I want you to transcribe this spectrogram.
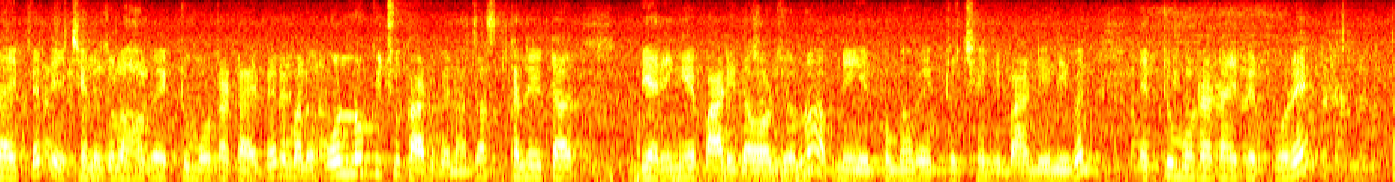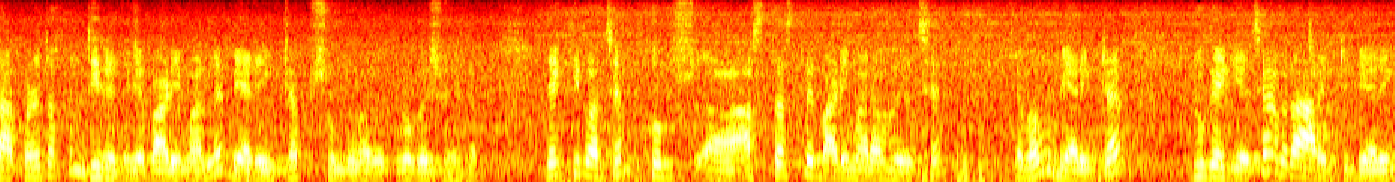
টাইপের, এই ছেলেগুলো হবে একটু মোটা টাইপের মানে অন্য কিছু কাটবে না। জাস্ট খালি এটা বিয়ারিংয়ে বাড়ি দেওয়ার জন্য আপনি এরকমভাবে একটু ছেনি বানিয়ে নেবেন, একটু মোটা টাইপের করে তারপরে তখন ধীরে ধীরে বাড়ি মারলে বিয়ারিংটা সুন্দরভাবে প্রবেশ হয়ে যাবে। দেখতে পাচ্ছেন, খুব আস্তে আস্তে বাড়ি মারা হয়েছে এবং বিয়ারিংটা ঢুকে গিয়েছে। আমরা আরেকটি বিয়ারিং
